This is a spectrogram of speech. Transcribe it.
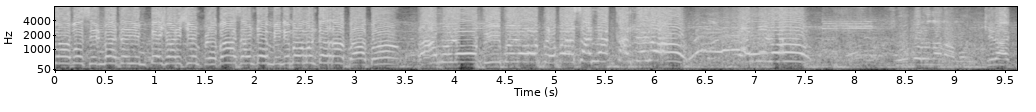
బాబు సినిమా అయితే ఇంపేష్ ప్రభాస్ అంటే మినిమం ఉంటారా బాబు? రాముడు భీముడు ప్రభాస్ అన్న కర్ణుడు! కర్ణుడు! సూపర్ ఉందన్న కిరాక్.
